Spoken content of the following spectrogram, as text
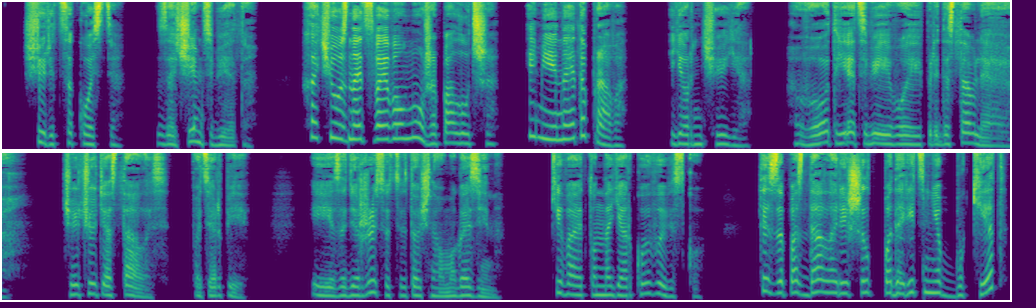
— щурится Костя. «Зачем тебе это?» «Хочу узнать своего мужа получше. Имею на это право», — ёрничаю я. «Вот я тебе его и предоставляю. Чуть-чуть осталось. Потерпи. И задержись у цветочного магазина». Кивает он на яркую вывеску. «Ты запоздала, решил подарить мне букет?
